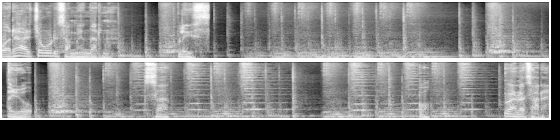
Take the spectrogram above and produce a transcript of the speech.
ഒരാഴ്ച കൂടി സമയം തരണം. പ്ലീസ്. അയ്യോ. സാർ. ഓ വേണ്ട സാറേ.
